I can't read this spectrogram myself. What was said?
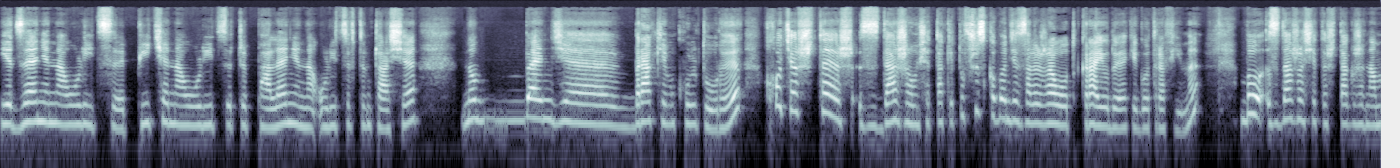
jedzenie na ulicy, picie na ulicy, czy palenie na ulicy w tym czasie, no będzie brakiem kultury, chociaż też zdarzą się takie, to wszystko będzie zależało od kraju, do jakiego trafimy, bo zdarza się też tak, że nam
